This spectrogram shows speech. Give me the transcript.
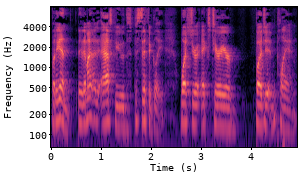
But again, they might ask you specifically what's your exterior budget and plan.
